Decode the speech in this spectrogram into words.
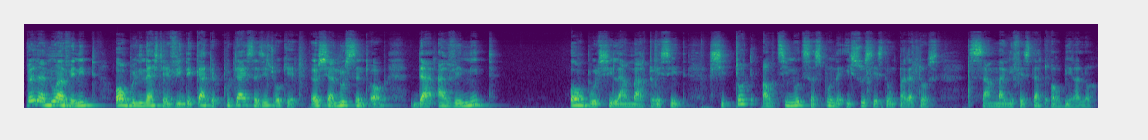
Până nu a venit orbul din naștere vindecată, puteai să zici, ok, ăștia nu sunt orb. Dar a venit orbul și l-a mărturisit. Și tot au ținut să spună Isus este un paratos. S-a manifestat orbirea lor.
